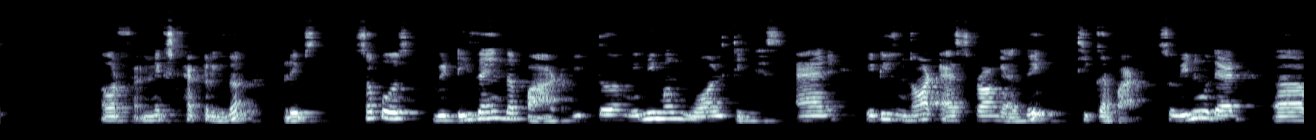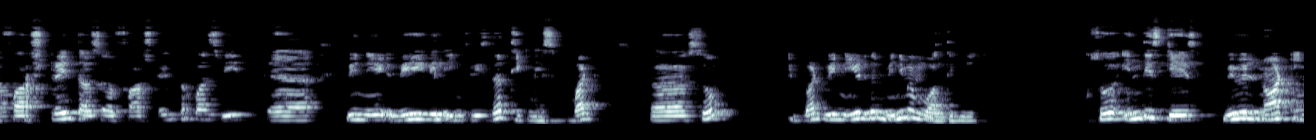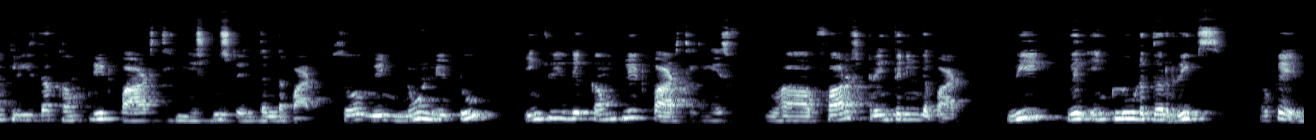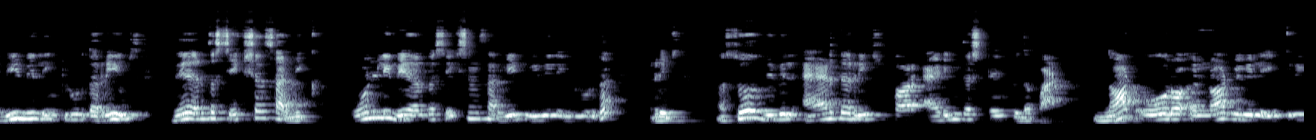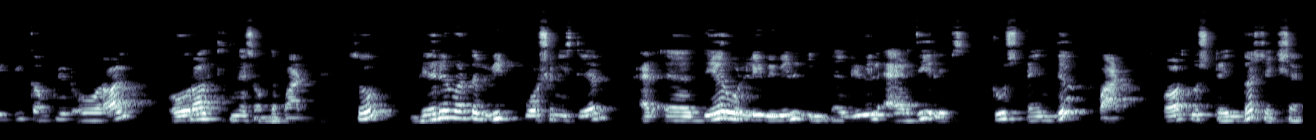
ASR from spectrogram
Our next factor is the ribs. Suppose we design the part with the minimum wall thickness and it is not as strong as the thicker part. So we know that for strength also for strength purpose we uh, we need we will increase the thickness. But uh, so but we need the minimum wall thickness. So in this case we will not increase the complete part thickness to strengthen the part. So we no need to increase the complete part thickness uh, for strengthening the part. We will include the ribs. Okay we will include the ribs where the sections are weak only where the sections are weak we will include the ribs. Uh, so we will add the ribs for adding the strength to the part. Not overall uh, not we will increase the complete overall overall thickness of the part. So wherever the weak portion is there uh, there only we will uh, we will add the ribs to strengthen the part or to strengthen the section.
